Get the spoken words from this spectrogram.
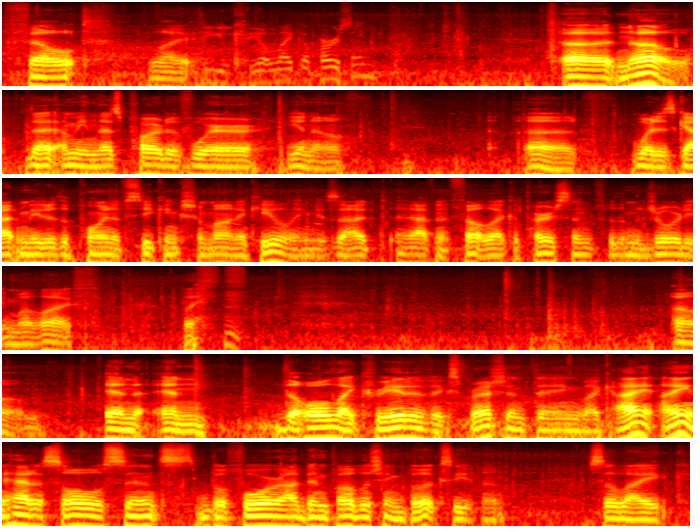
felt like Do you feel like a person? Uh, no. That I mean, that's part of where you know, uh, what has gotten me to the point of seeking shamanic healing is I haven't felt like a person for the majority of my life, like, um, and and the whole like creative expression thing. Like, I I ain't had a soul since before I've been publishing books even, so like.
